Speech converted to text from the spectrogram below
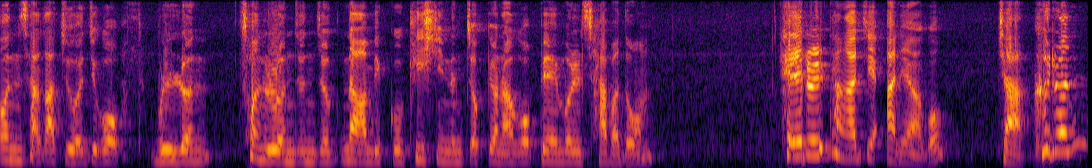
은사가 주어지고 물론 손을 얹은 적나 믿고 귀신은 쫓겨나고 뱀을 잡아도 해를 당하지 아니하고 자 그런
